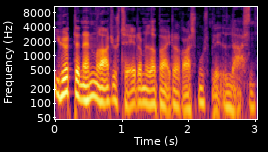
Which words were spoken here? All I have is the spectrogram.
I hørte den anden radios teatermedarbejder Rasmus Blæde Larsen.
